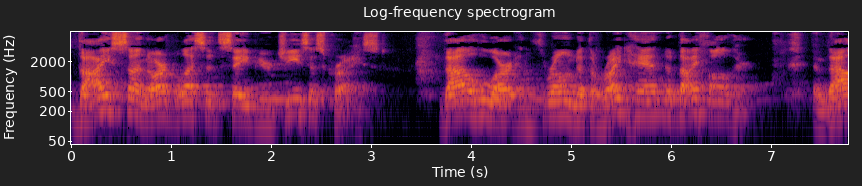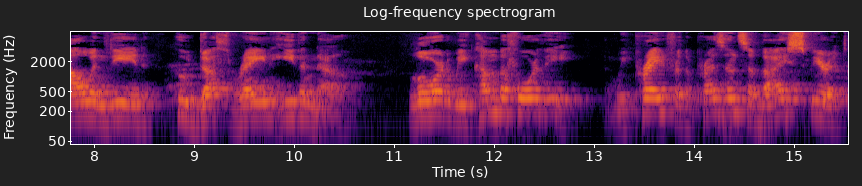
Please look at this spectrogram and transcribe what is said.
thy Son, our blessed Savior, Jesus Christ, thou who art enthroned at the right hand of thy Father, and thou indeed who doth reign even now. Lord, we come before thee, and we pray for the presence of thy Spirit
